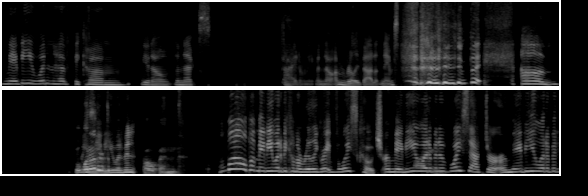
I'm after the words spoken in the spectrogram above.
maybe you wouldn't have become, you know, the next. I don't even know. I'm really bad at names, but um, but what other you would have been opened? Well, but maybe you would have become a really great voice coach, or maybe you would have been a voice actor, or maybe you would have been.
